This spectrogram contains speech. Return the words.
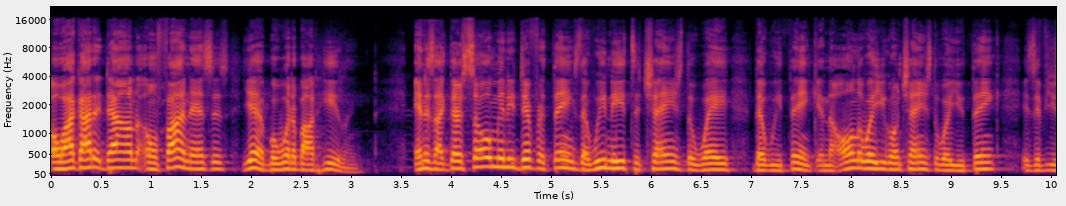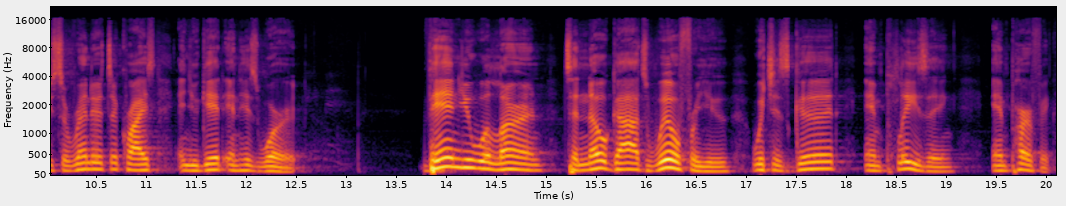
Oh, I got it down on finances. Yeah, but what about healing? And it's like there's so many different things that we need to change the way that we think. And the only way you're going to change the way you think is if you surrender to Christ and you get in His Word. Then you will learn to know God's will for you, which is good and pleasing and perfect.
